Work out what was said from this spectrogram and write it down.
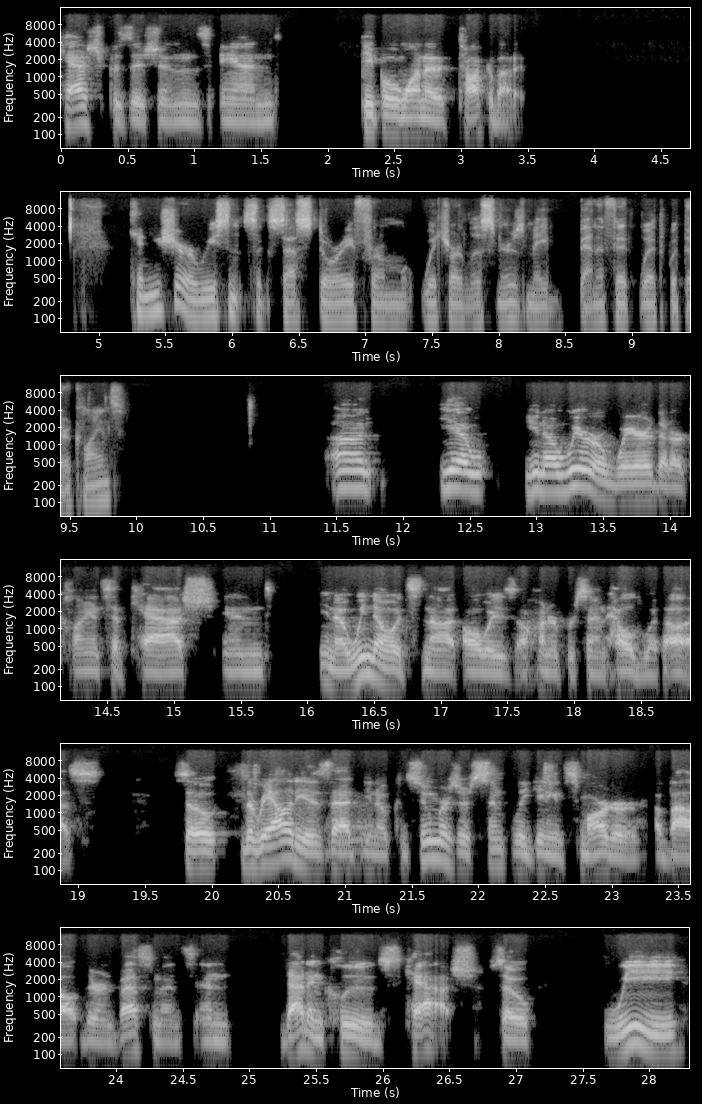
cash positions, and people want to talk about it. Can you share a recent success story from which our listeners may benefit with with their clients? Uh, yeah, you know, we're aware that our clients have cash, and you know, we know it's not always 100% held with us. So the reality is that you know consumers are simply getting smarter about their investments, and that includes cash. So we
